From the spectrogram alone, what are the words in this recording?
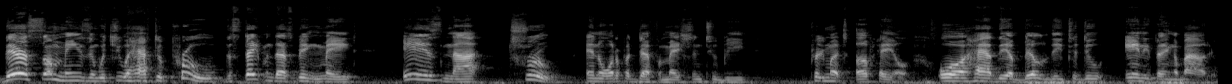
There are some means in which you have to prove the statement that's being made is not true in order for defamation to be pretty much upheld or have the ability to do anything about it.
